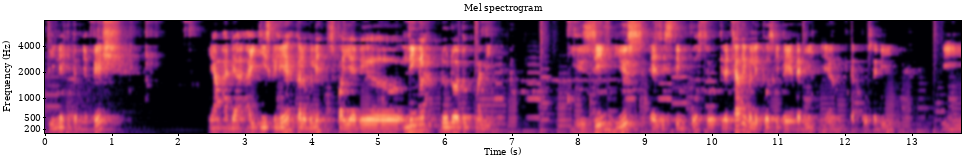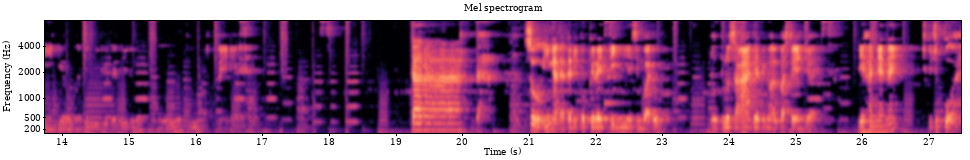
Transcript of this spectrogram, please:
pilih kita punya page yang ada IG sekali ya kalau boleh supaya ada link lah dua-dua tu kembali using use existing post. So kita cari balik post kita yang tadi yang kita post tadi. Video mana video tadi tu? Oh, nah ini dia. Tara! Dah. So ingat tak tadi copywriting yang saya buat tu? 20 saat je tengok lepas tu enjoy. Dia hanya naik cukup-cukup lah.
